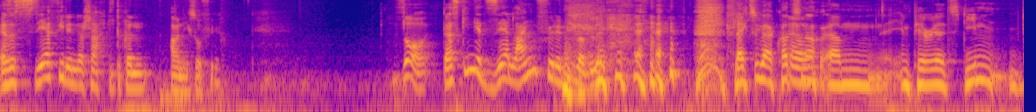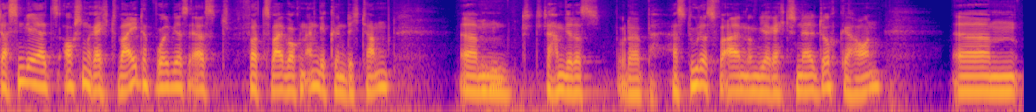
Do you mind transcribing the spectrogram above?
es ist sehr viel in der Schachtel drin, aber nicht so viel. So, das ging jetzt sehr lang für den Überblick. Vielleicht sogar kurz ähm, noch ähm, Imperial Steam. Da sind wir jetzt auch schon recht weit, obwohl wir es erst vor zwei Wochen angekündigt haben. Ähm, mhm. Da haben wir das, oder hast du das vor allem irgendwie recht schnell durchgehauen. Ähm,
